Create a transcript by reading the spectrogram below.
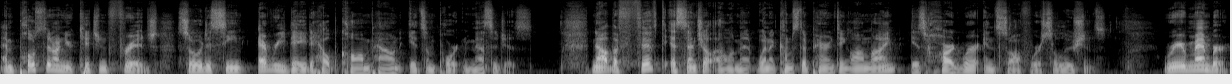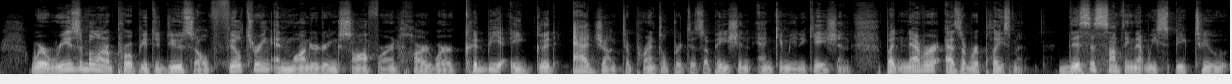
and post it on your kitchen fridge so it is seen every day to help compound its important messages. Now, the fifth essential element when it comes to parenting online is hardware and software solutions. Remember, where reasonable and appropriate to do so, filtering and monitoring software and hardware could be a good adjunct to parental participation and communication, but never as a replacement. This is something that we speak to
